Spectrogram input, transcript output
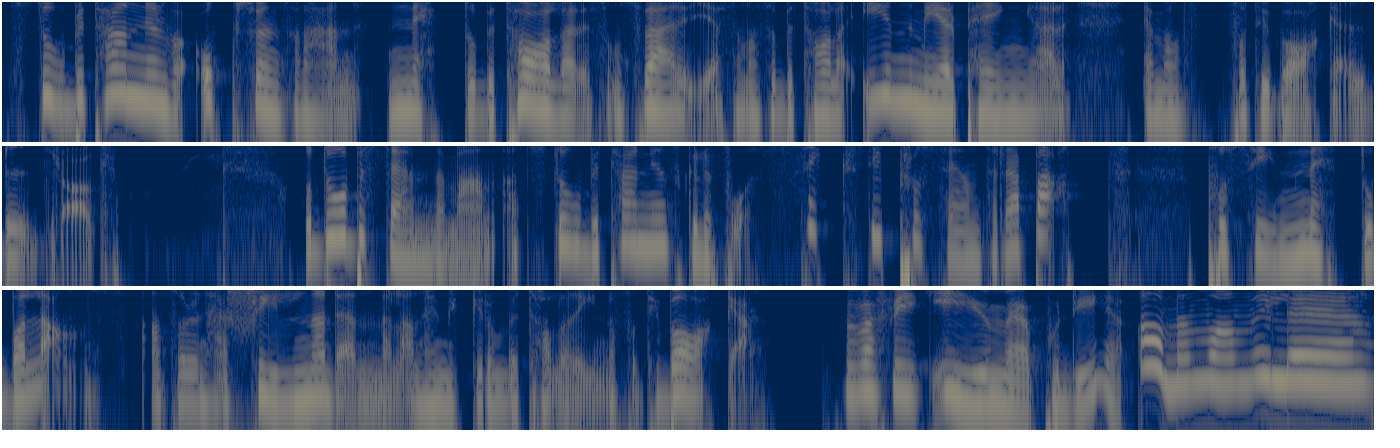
Storbritannien var också en sån här nettobetalare som Sverige som alltså betalar in mer pengar än man får tillbaka i bidrag. Och då bestämde man att Storbritannien skulle få 60% rabatt på sin nettobalans, alltså den här skillnaden mellan hur mycket de betalar in och får tillbaka. Men varför gick EU med på det? Ja, men man ville,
